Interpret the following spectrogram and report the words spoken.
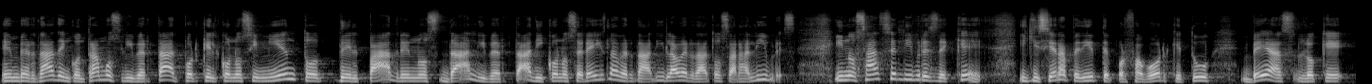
en verdad encontramos libertad, porque el conocimiento del Padre nos da libertad y conoceréis la verdad y la verdad os hará libres. ¿Y nos hace libres de qué? Y quisiera pedirte por favor que tú veas lo que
